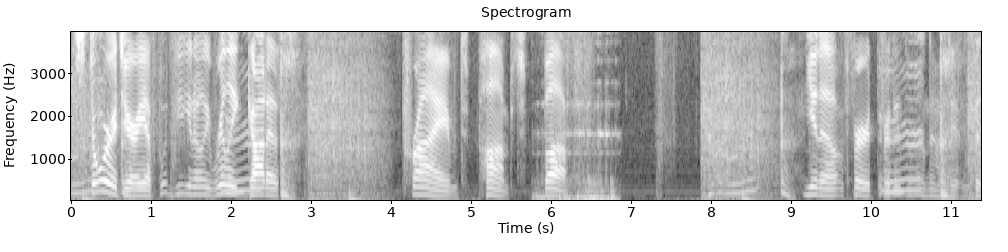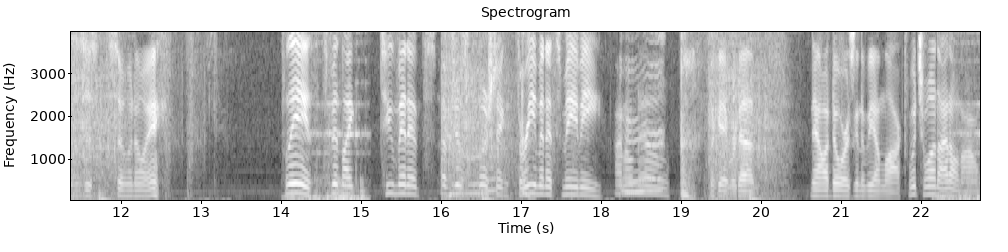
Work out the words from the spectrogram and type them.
storage area, you know, really got us primed, pumped, buff. You know, for for the oh, no, it didn't. This is just so annoying. Please, it's been like two minutes of just pushing, three minutes maybe. I don't know. Okay, we're done. Now a door is going to be unlocked. Which one? I don't know.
